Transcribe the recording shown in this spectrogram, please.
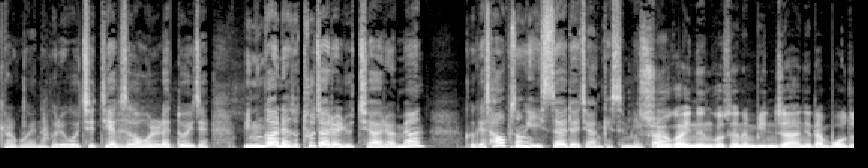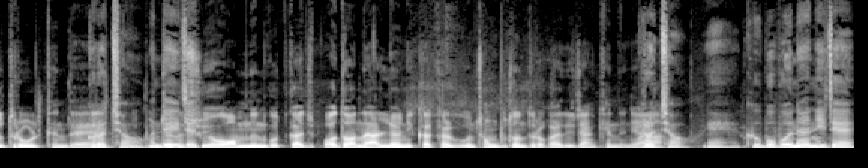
결국에는 그리고 GTX가 음. 원래 또 이제 민간에서 투자를 유치하려면 그게 사업성이 있어야 되지 않겠습니까? 수요가 있는 곳에는 민자 아니라 모두 들어올 텐데. 그렇죠. 근데 이제- 수요 없는 곳까지 뻗어 날려니까 결국은 정부 돈 들어가야 되지 않겠느냐. 그렇죠. 예. 그 부분은 이제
